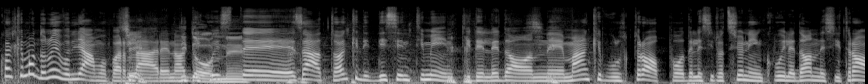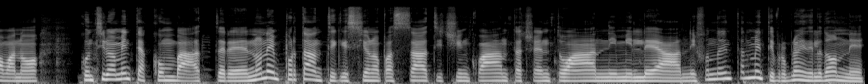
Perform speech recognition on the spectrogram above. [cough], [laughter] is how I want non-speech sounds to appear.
qualche modo noi vogliamo parlare Sì, no, di di, queste, esatto, anche di- dei sentimenti [laughs] delle donne, Sì. ma anche purtroppo delle situazioni in cui le donne si trovano continuamente a combattere. Non è importante che siano passati 50, 100 anni, 1000 anni, fondamentalmente i problemi delle donne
